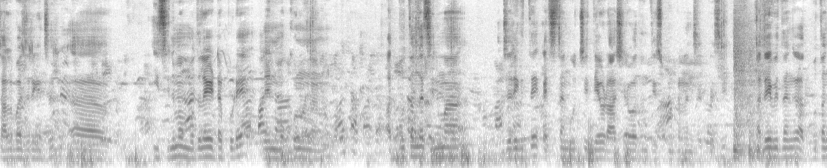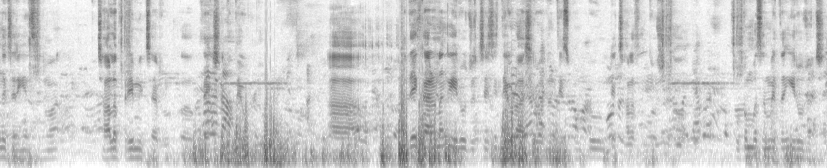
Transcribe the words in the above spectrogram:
చాలా బాగా జరిగింది సార్. ఆ, ఈ సినిమా మొదలయ్యేటప్పుడే నేను మొక్కున్నాను. అద్భుతంగా సినిమా జరిగితే ఖచ్చితంగా వచ్చి దేవుడు ఆశీర్వాదం తీసుకుంటానని చెప్పేసి. అదేవిధంగా అద్భుతంగా జరిగిన సినిమా చాలా ప్రేమించారు ఆ, ప్రేక్షక దేవుళ్ళు. ఆ, అదే కారణంగా ఈరోజు వచ్చేసి దేవుడు ఆశీర్వాదం తీసుకుంటూ ఉంటే చాలా సంతోషంగా ఉంది. కుటుంబ సమేతంగా ఈరోజు వచ్చి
